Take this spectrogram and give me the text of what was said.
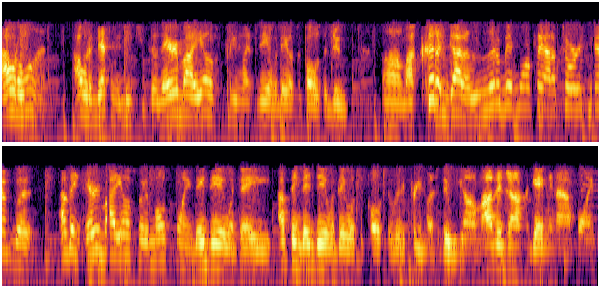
I would have won. I would have definitely beat you because everybody else pretty much did what they were supposed to do. Um, I could have got a little bit more play out of Torrey Smith, but I think everybody else, for the most point, they did what they. I think they did what they were supposed to really pretty much do. Um, Andre Johnson gave me nine points.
